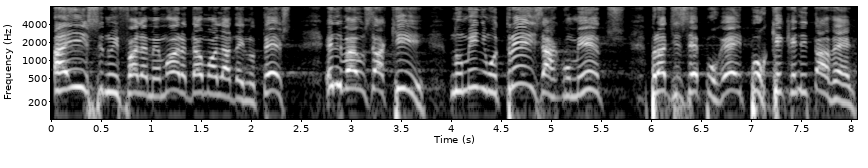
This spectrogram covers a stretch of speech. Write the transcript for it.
Aí, se não me falha a memória, dá uma olhada aí no texto. Ele vai usar aqui, no mínimo, três argumentos para dizer para o rei por que, que ele está velho.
